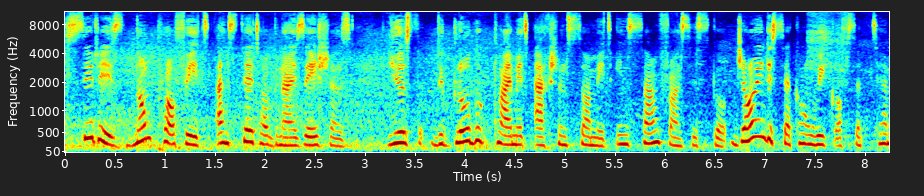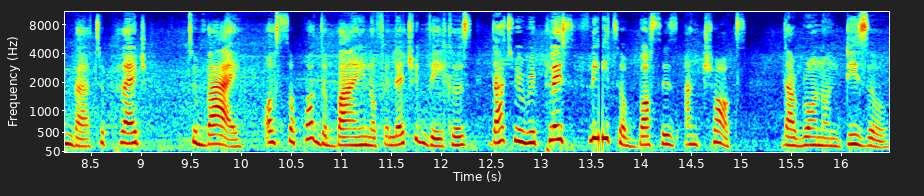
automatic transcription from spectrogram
Cities, non-profits and state organizations used the Global Climate Action Summit in San Francisco during the second week of September to pledge to buy or support the buying of electric vehicles that will replace fleets of buses and trucks that run on diesel.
